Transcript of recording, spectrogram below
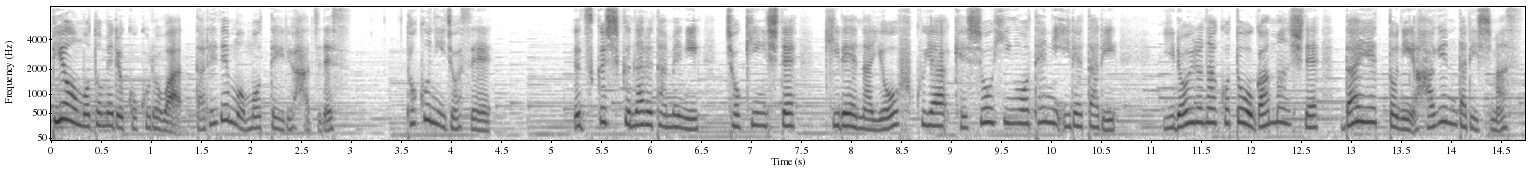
美を求める心は誰でも持っているはずです。特に女性。美しくなるために貯金して綺麗な洋服や化粧品を手に入れたりいろいろなことを我慢してダイエットに励んだりします。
